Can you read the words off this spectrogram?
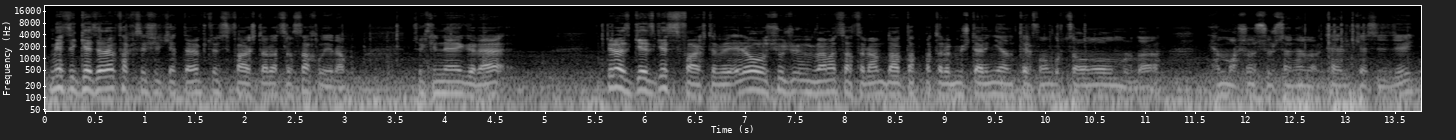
Ümumiyyətlə gecələr taksi şirkətlərinin bütün sifarişləri açıq saxlayıram. Çünki nəyə görə? Biraz gec-gec sifariş də verir. Elə olur ki, ünvana çatıram, daha tapbatara müştərinin yanında telefon qurtsalana olmur da. Həm maşın sürsən, həm təhlükəsizlik.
